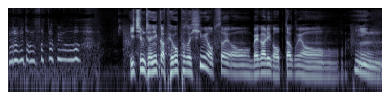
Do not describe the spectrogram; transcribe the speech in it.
여러분 다 무섭다고요. 이쯤 되니까 배고파서 힘이 없어요. 메가리가 없다고요. 힝.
